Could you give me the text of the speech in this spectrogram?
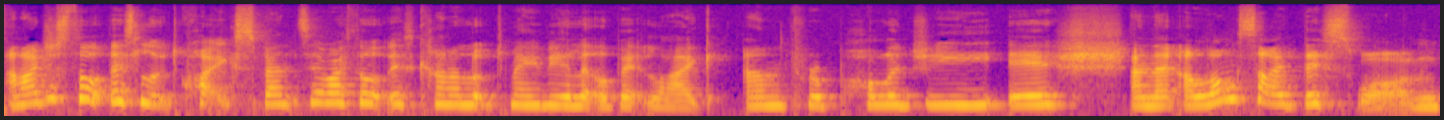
and i just thought this looked quite expensive i thought this kind of looked maybe a little bit like Anthropologie-ish and then alongside this one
